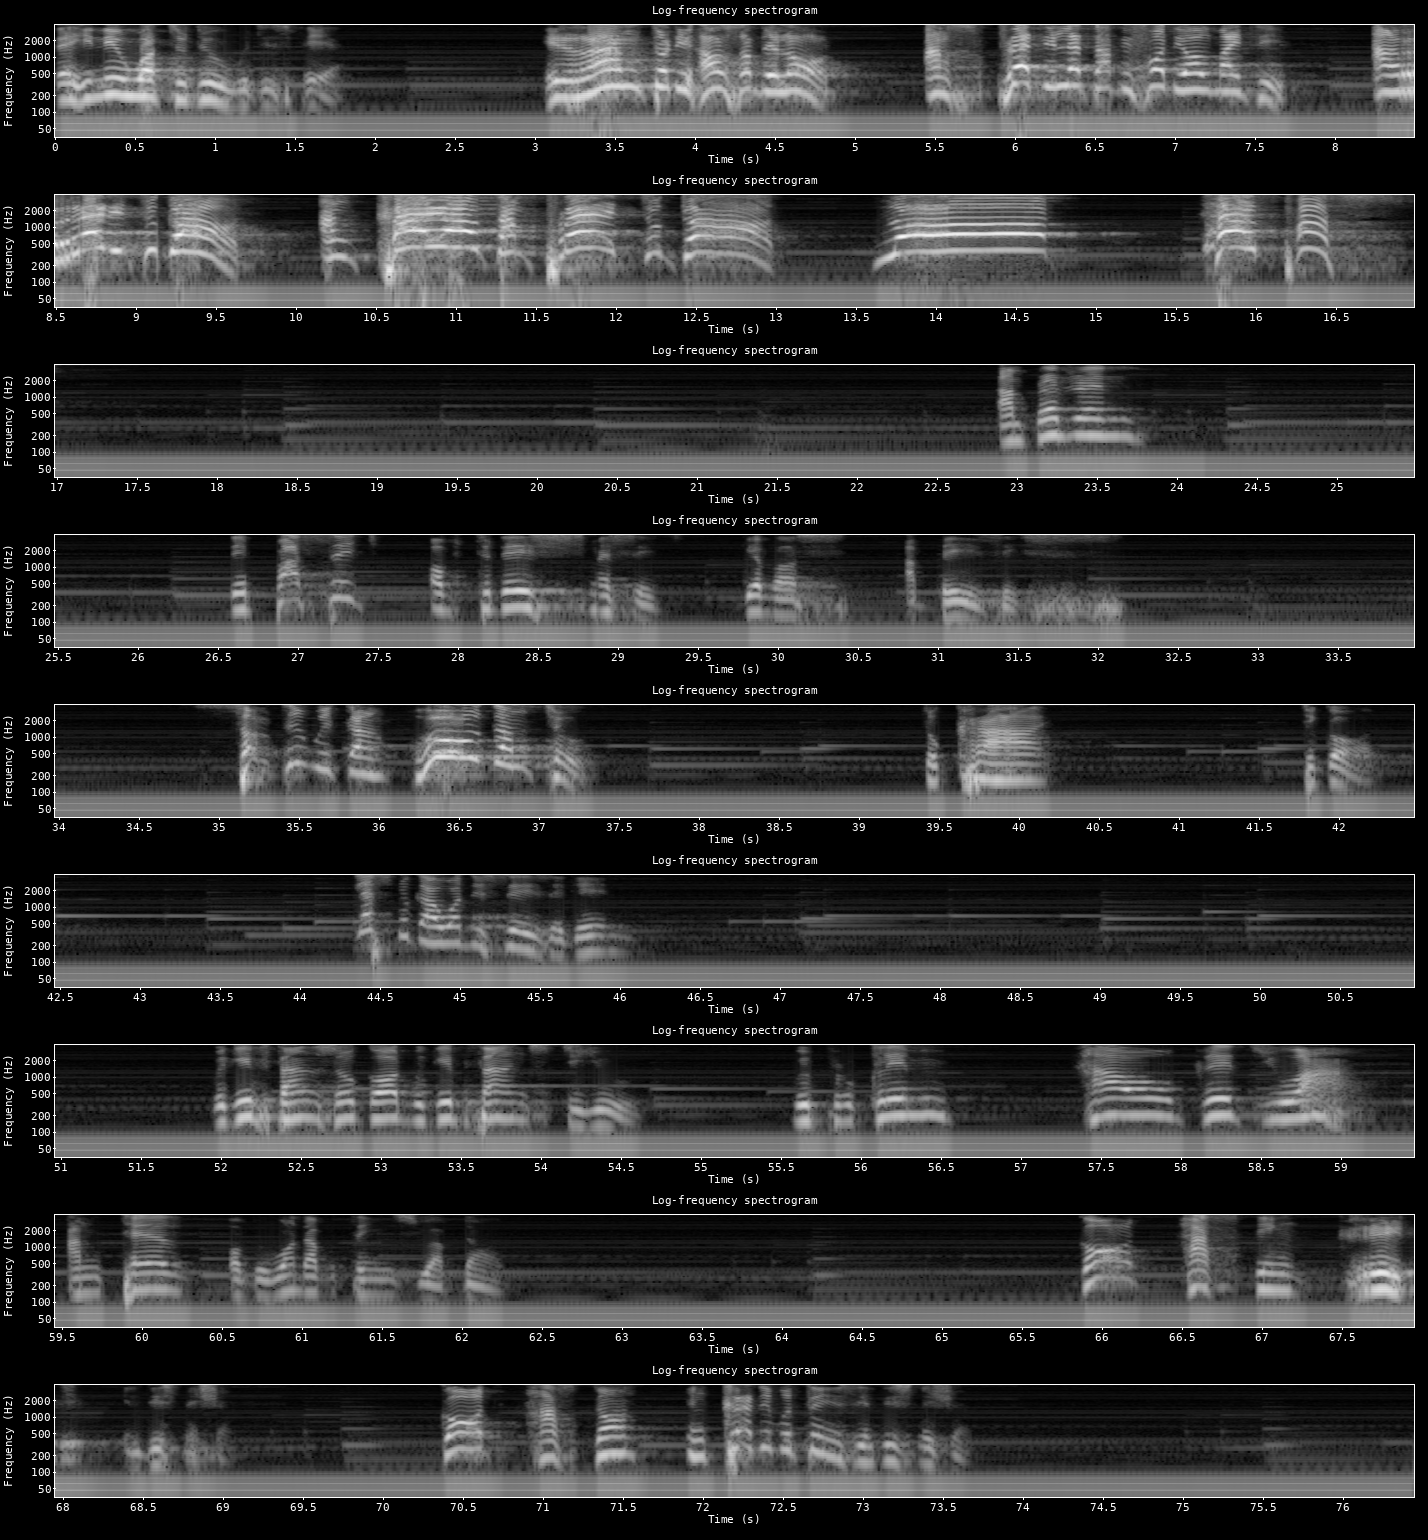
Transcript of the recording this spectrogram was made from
but he knew what to do with his fear. He ran to the house of the Lord and spread the letter before the Almighty and read it to God and cry out and pray to God, Lord, help us. And brethren, the passage of today's message gave us a basis. Something we can hold on to to cry to God. Let's look at what it says again. We give thanks, oh God, we give thanks to you. We proclaim how great you are and tell of the wonderful things you have done. God has been great in this nation. God has done incredible things in this nation.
